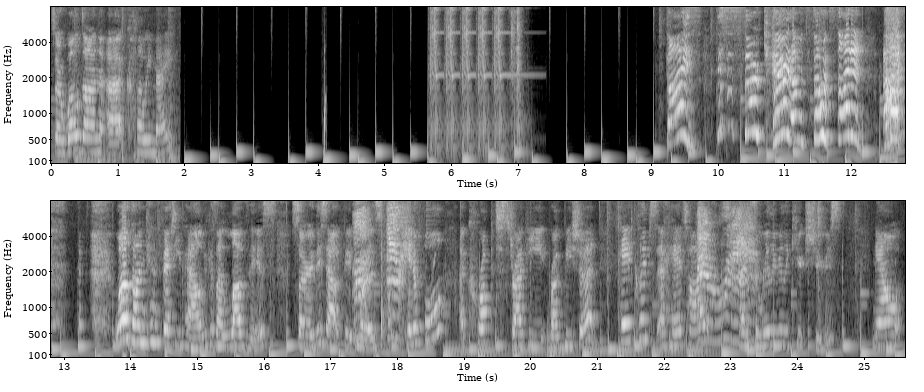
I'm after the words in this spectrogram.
So well done, uh, Chloe May. Guys, this is so cute! I'm so excited! Ah! well done, Confetti Pal, because I love this. So this outfit was a pinafore, a cropped stripy rugby shirt, hair clips, a hair tie, and some really, really cute shoes. Now,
